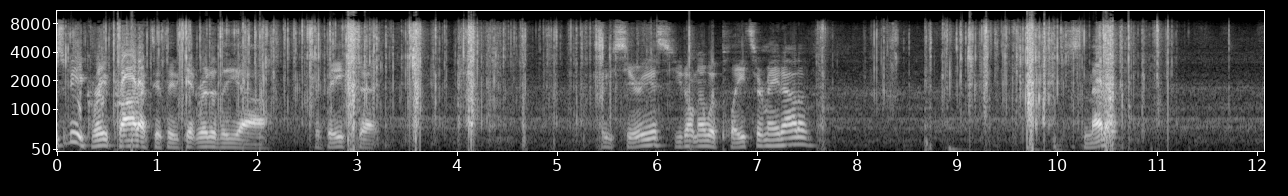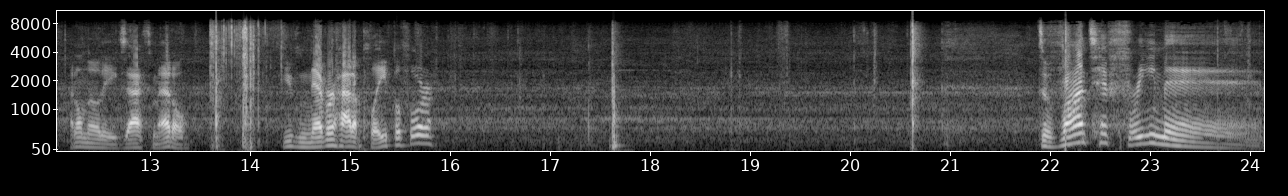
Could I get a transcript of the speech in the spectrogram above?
This would be a great product if they get rid of the uh, the base set. Are you serious? You don't know what plates are made out of? Just metal. I don't know the exact metal. You've never had a plate before? Devonta Freeman.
